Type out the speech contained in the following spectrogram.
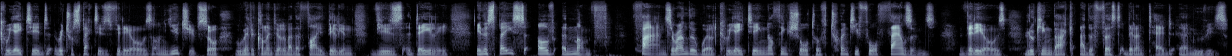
created retrospectives videos on YouTube. So we made a comment earlier about the 5 billion views daily. In a space of a month, fans around the world creating nothing short of 24,000 videos looking back at the first Bill and Ted uh, movies.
